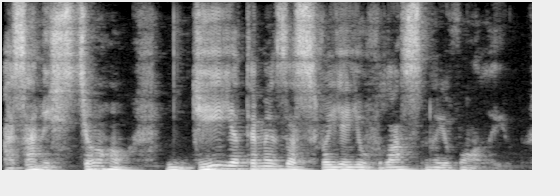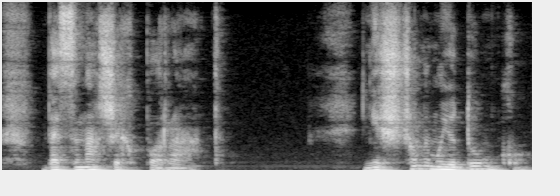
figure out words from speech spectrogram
а замість цього діятиме за своєю власною волею, без наших порад. Ніщо, на мою думку,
